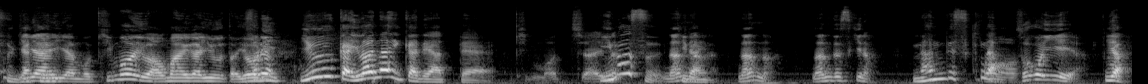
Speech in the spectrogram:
すー逆に。いやいや、もうキモいわ、お前が言うとよそれをり。言うか言わないかであって、気持ち悪い。います？嫌いなな。なんなん？なんで好きな？んなんで好きな？そこ言えや。いや、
